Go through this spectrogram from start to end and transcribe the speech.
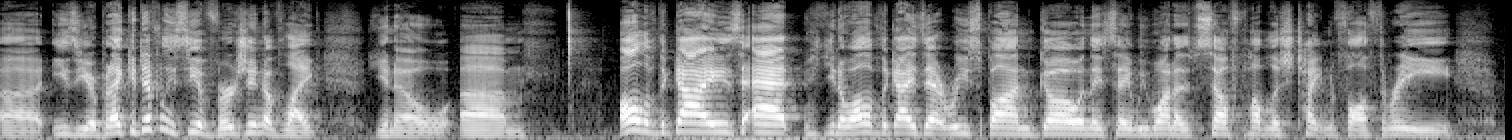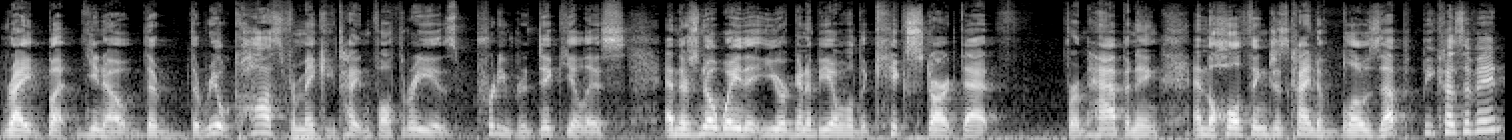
uh, easier. But I could definitely see a version of like you know um, all of the guys at you know all of the guys at respawn go and they say we want to self-publish titanfall 3 right but you know the the real cost for making titanfall 3 is pretty ridiculous and there's no way that you're going to be able to kickstart that from happening and the whole thing just kind of blows up because of it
